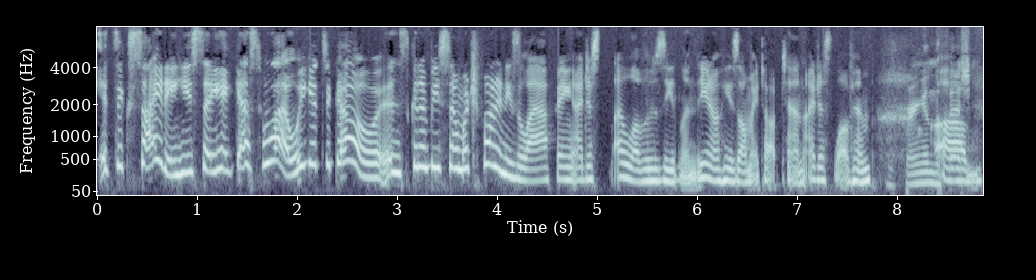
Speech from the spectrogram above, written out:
it's exciting. He's saying, "Hey, guess what? We get to go. It's going to be so much fun." And he's laughing. I just I love Lew Zealand. You know, he's on my top 10. I just love him. Bringing the fish. Um,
